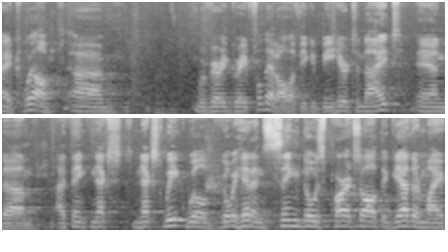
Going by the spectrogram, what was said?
Right. Well, um, we're very grateful that all of you could be here tonight. And um, I think next, next week we'll go ahead and sing those parts all together. My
